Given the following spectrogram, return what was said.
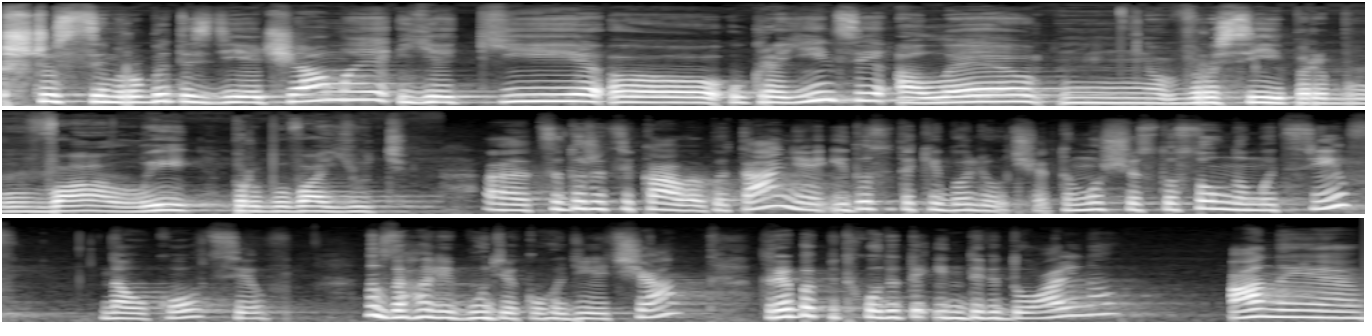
Що з цим робити з діячами, які е, українці, але в Росії перебували, перебувають? Е, Це дуже цікаве питання і досить таки болюче, тому що стосовно митців, науковців, ну взагалі будь-якого діяча, треба підходити індивідуально, а не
